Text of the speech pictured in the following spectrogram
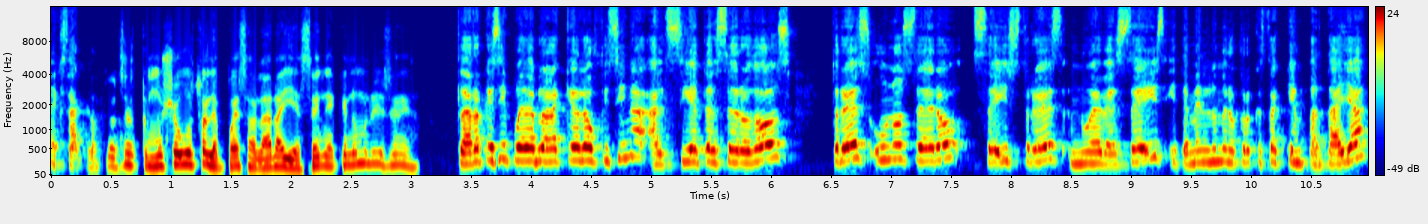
Exacto. Entonces, con mucho gusto le puedes hablar a Yesenia. ¿Qué número, Yesenia? Claro que sí, puede hablar aquí a la oficina al 702 310-6396 y también el número creo que está aquí en pantalla.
